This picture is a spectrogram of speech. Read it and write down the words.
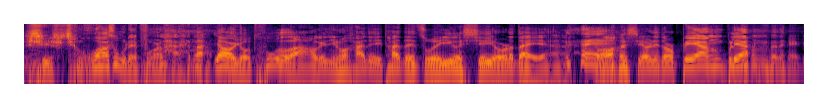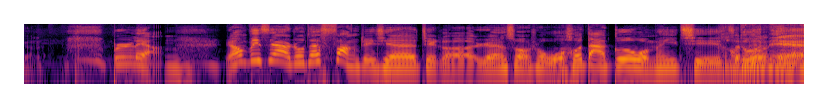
是是请胡华素这波来的。要是有秃子啊，我跟你说，还得他得做一个鞋油的代言，然后鞋油那都是 biang biang 的那个。倍儿亮。嗯，然后 VCR 之后再放这些这个人，所有说我和大哥我们一起好怎么多年。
